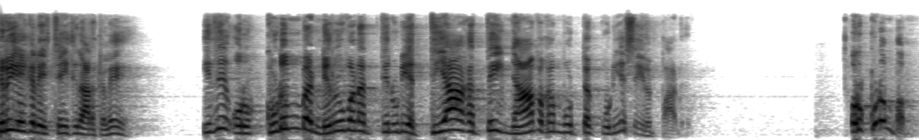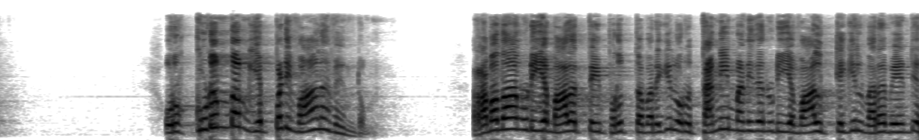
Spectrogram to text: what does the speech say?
கிரியைகளை செய்கிறார்களே. இது ஒரு குடும்ப நிறுவனத்தினுடைய தியாகத்தை ஞாபகம் ஊட்டக்கூடிய செயல்பாடு. ஒரு குடும்பம். ஒரு குடும்பம் எப்படி வாழ வேண்டும்? ரமதானுடைய மாதத்தை பொறுத்தவரையில் ஒரு தனி மனிதனுடைய வாழ்க்கையில் வர வேண்டிய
